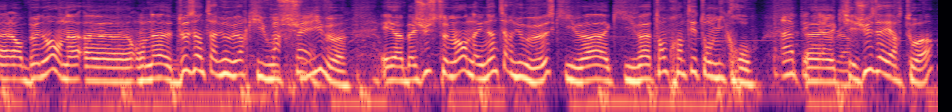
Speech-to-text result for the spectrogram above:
Alors Benoît, on a, euh, on a deux intervieweurs qui vous Parfait. suivent et euh, bah, justement on a une intervieweuse qui va, qui va t'emprunter ton micro, Impeccable. euh, qui est juste derrière toi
